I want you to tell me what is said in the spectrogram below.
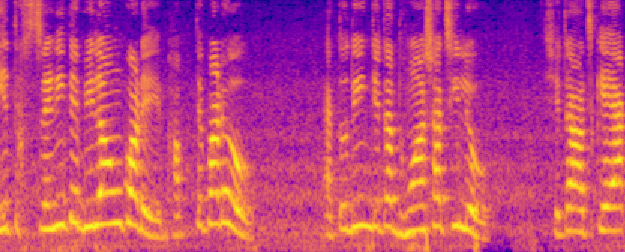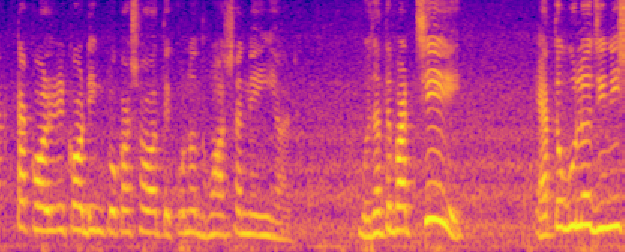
ইয়ে শ্রেণীতে বিলং করে, ভাবতে পারো? এতদিন যেটা ধোঁয়াশা ছিল, সেটা আজকে একটা কল রেকর্ডিং প্রকাশ হওয়াতে কোনো ধোঁয়াশা নেই আর। বোঝাতে পারছি? এতগুলো জিনিস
